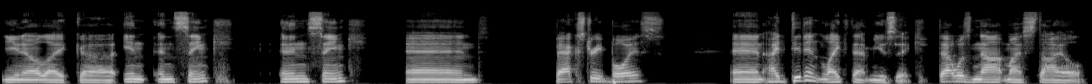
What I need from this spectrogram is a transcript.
you know, like uh, NSYNC, in sync, and Backstreet Boys. And I didn't like that music. That was not my style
